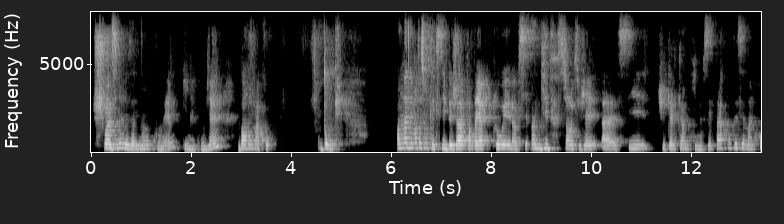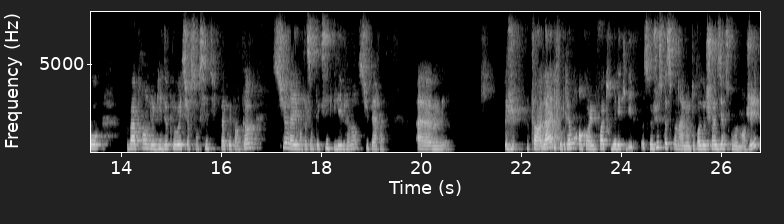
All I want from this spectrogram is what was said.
choisir les aliments qu'on aime, qui nous conviennent, dans nos macros. Donc, en alimentation flexible, déjà, enfin d'ailleurs, Chloé a aussi un guide sur le sujet. Euh, si tu es quelqu'un qui ne sait pas compter ses macros, va prendre le guide de Chloé sur son site feedback.com sur l'alimentation flexible. Il est vraiment super. Euh, enfin là, il faut vraiment encore une fois trouver l'équilibre. Parce que juste parce qu'on a le droit de choisir ce qu'on veut manger,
